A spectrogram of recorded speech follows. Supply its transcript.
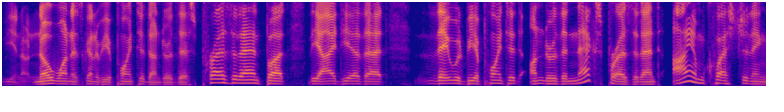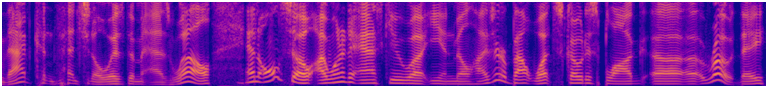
you know no one is going to be appointed under this president, but the idea that they would be appointed under the next president, I am questioning that conventional wisdom as well. And also, I wanted to ask you, uh, Ian Millhiser, about what SCOTUS blog uh, wrote. They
